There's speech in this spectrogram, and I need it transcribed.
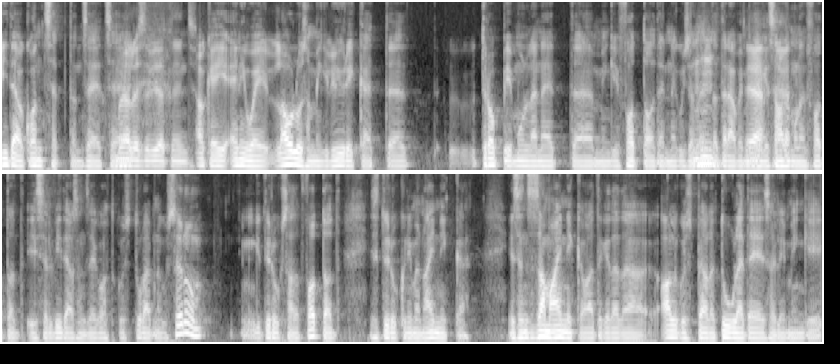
video kontsept on see, et see ma ei ole seda videot näinud. okei okay,, anyway, laulus on mingi lüürika, et äh, tropi mulle need äh, mingi fotod enne, kui sa lendad ära või midagi, saada mulle need fotod ja seal videos on see koht, kus tuleb nagu sõnum, mingi tüdruk saadab fotod ja see tüdruku nimi on Annika. ja see on seesama Annika, vaata, keda ta algusest peale Tuule tees oli mingi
